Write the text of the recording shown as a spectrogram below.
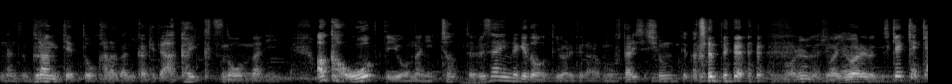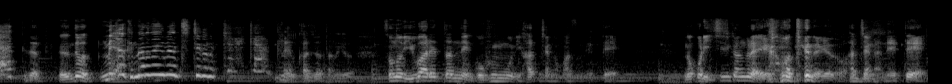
なんつうのブランケットを体にかけて赤い靴の女に「赤を?」っていう女に「ちょっとうるさいんだけど」って言われてからもう2人してシュンってなっちゃって。言われるでしょ、まあね、言われるんです。キャッキャッキャッってなってて。でも迷惑ならないぐらいちっちゃいからキャッキャッみたいな感じだったんだけどその言われたね5分後にはっちゃんがまず寝て残り1時間ぐらい頑張ってんだけどはっちゃんが寝て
